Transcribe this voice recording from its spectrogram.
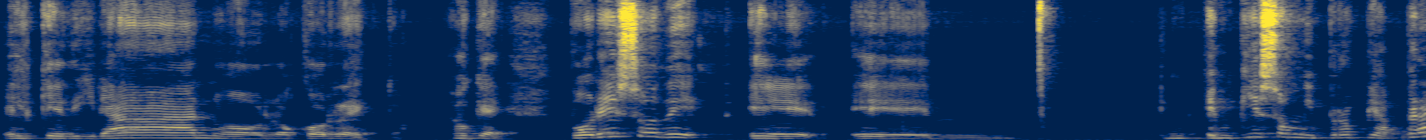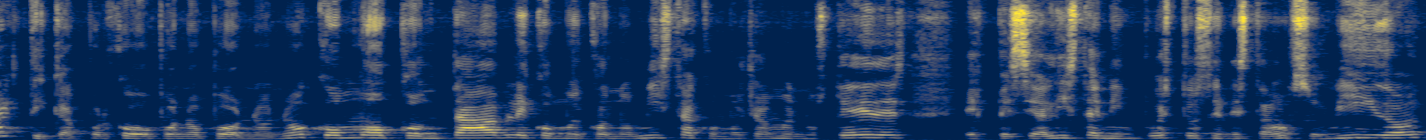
el que dirán o lo correcto. Ok, por eso de... Eh, eh, empiezo mi propia práctica por Ho'oponopono, ¿no? Como contable, como economista, como llaman ustedes, especialista en impuestos en Estados Unidos,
